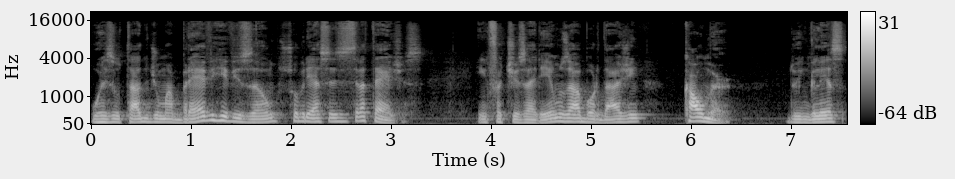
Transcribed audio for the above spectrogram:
o resultado de uma breve revisão sobre essas estratégias. Enfatizaremos a abordagem calmer, do inglês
